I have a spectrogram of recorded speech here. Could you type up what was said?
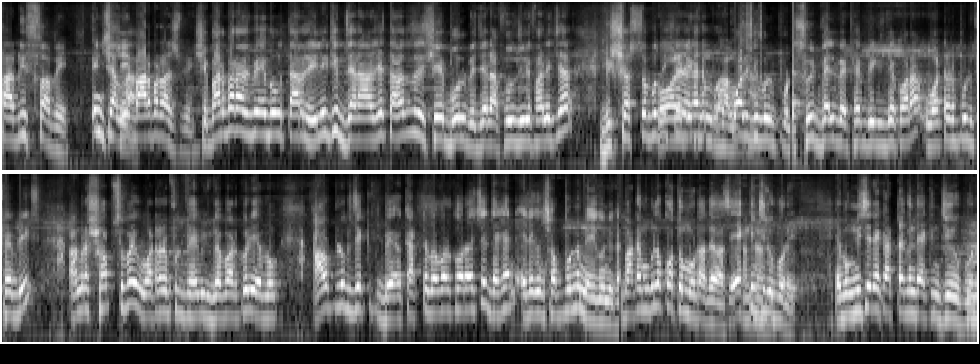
সার্ভিস পাবে ইনশাল্লাহ। সে বারবার আসবে। সে বারবার আসবে এবং তার রিলেটিভ যারা আসে তারা তো সে বলবে যে না ফুলজুরি ফার্নিচার বিশ্বস্ত প্রতিষ্ঠান এখানে। কোয়ালিটিফুল সুইট ভেলভেট ফেব্রিক্স দিয়ে করা ওয়াটারপ্রুফ ফেব্রিক্স আমরা সব সময় ওয়াটারপ্রুফ ফেব্রিক ব্যবহার করি এবং আউটলুক যে কাঠটা ব্যবহার করা হয়েছে দেখেন এটা কিন্তু সম্পূর্ণ মেহগুনি বাটামগুলো কত মোটা দেওয়া আছে এক ইঞ্চির উপরে এবং নিচের কাঠটা কিন্তু এক ইঞ্চির উপরে।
